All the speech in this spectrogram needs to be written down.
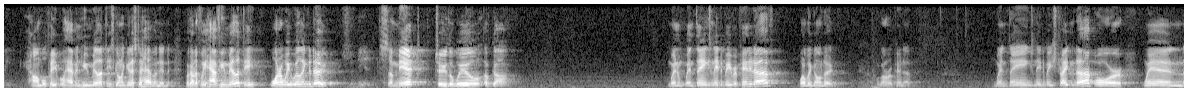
people. Humble people, having humility is going to get us to heaven, isn't it? Because if we have humility, what are we willing to do? Submit. Submit to the will of God. When, when things need to be repented of, what are we going to do? We're going to repent of. it. When things need to be straightened up, or when,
